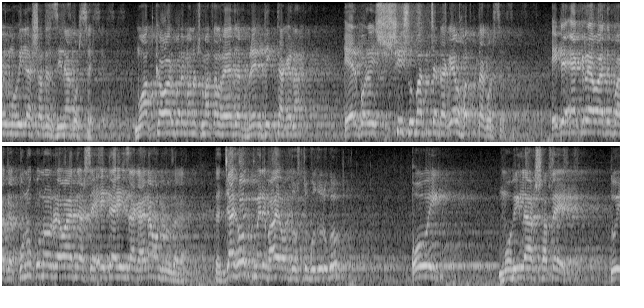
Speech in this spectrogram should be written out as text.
ওই মহিলার সাথে জিনা করছে। মদ খাওয়ার পরে মানুষ মাতাল হয়ে যায়, ব্রেন ঠিক থাকে না। এরপরে শিশু বাচ্চাটাকেও হত্যা করছে। এটা এক রেওয়ায়তে পাওয়া যায়, কোনো কোনো রেওয়ায়তে আসছে, এটা এই জায়গায় না, অন্য জায়গায়। তা যাই হোক, মেরে ভাই, ওর দোস্ত বুজুর্গ। ওই মহিলার সাথে দুই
